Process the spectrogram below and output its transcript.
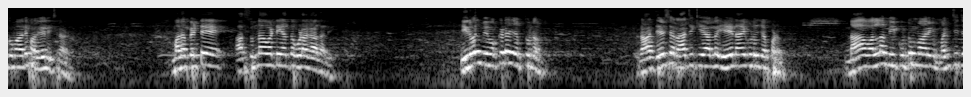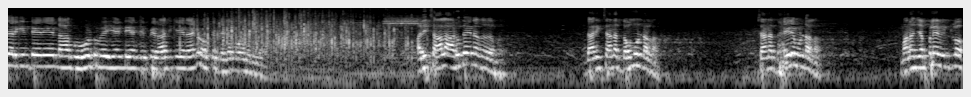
కుంకుమ అని పదివేలు ఇచ్చినాడు. మనం పెట్టే ఆ సున్నా వడ్డీ అంతా కూడా కాదు అది ఈరోజు మేము ఒక్కటే చెప్తున్నాం. రా దేశ రాజకీయాల్లో ఏ నాయకుడు చెప్పడం. నా వల్ల మీ కుటుంబానికి మంచి జరిగింటేనే నాకు ఓటు వేయండి అని చెప్పి రాజకీయ నాయకుడు ఒక్క జగన్మోహన్ రెడ్డి గారు. అది చాలా అరుదైన దానికి చాలా దమ్ము ఉండాల చాలా ధైర్యం ఉండాల. మనం చెప్పలేము ఇంట్లో.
